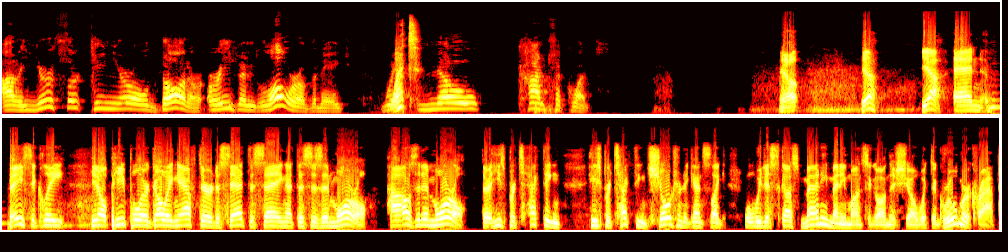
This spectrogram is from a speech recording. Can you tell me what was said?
out of your 13 year old daughter or even lower of an age what? No consequence. Yep. Yeah. Yeah. And basically, you know, people are going after DeSantis saying that this is immoral. How is it immoral? He's protecting he's protecting children against like what we discussed many many months ago on this show with the groomer crap.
